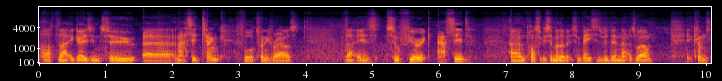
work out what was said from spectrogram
after that it goes into uh, an acid tank for 24 hours. That is sulfuric acid and possibly some other bits and pieces within that as well. It comes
